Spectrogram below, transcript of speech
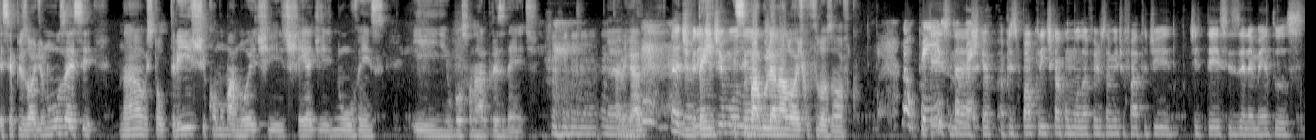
esse episódio não usa esse não, estou triste como uma noite cheia de nuvens e o Bolsonaro presidente. é. Tá ligado? É diferente tem de Mulan, esse bagulho analógico filosófico. Não, tem Porque isso, né? Acho que a, a, principal crítica com Mulan foi justamente o fato de, de ter esses elementos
